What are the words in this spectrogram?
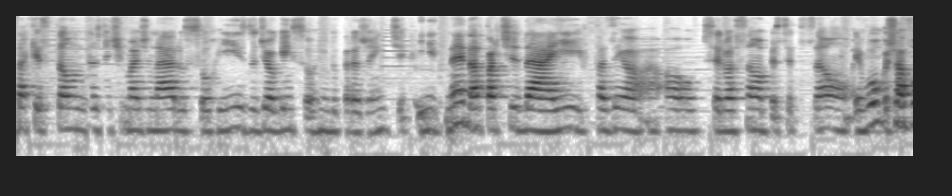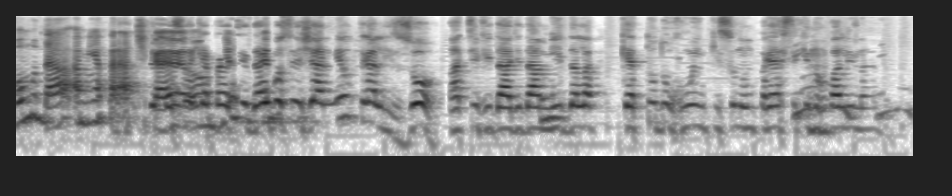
da questão da gente imaginar o sorriso de alguém sorrindo para a gente e, né, a partir daí fazer a, a, observação, a percepção. Eu vou, já vou mudar a minha prática. Eu, que a partir daí você já neutralizou a atividade da amígdala, que é tudo ruim, que isso não presta, sim, que não vale nada. Sim,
